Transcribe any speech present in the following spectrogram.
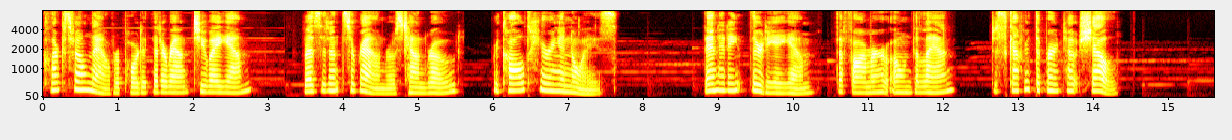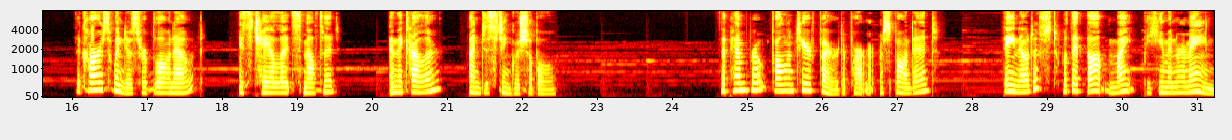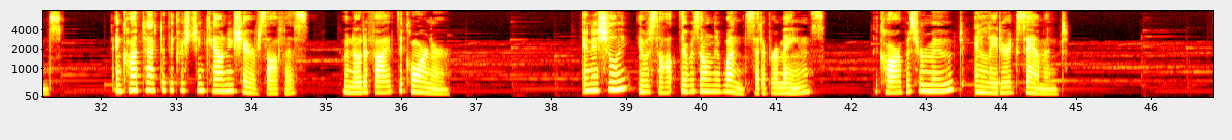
Clarksville Now reported that around 2 a.m., residents around Rosetown Road recalled hearing a noise. Then at 8:30 a.m., the farmer who owned the land discovered the burnt-out shell. The car's windows were blown out, its tail lights melted, and the color undistinguishable. The Pembroke Volunteer Fire Department responded. They noticed what they thought might be human remains and contacted the Christian County Sheriff's Office who notified the coroner. Initially, it was thought there was only one set of remains. The car was removed and later examined.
